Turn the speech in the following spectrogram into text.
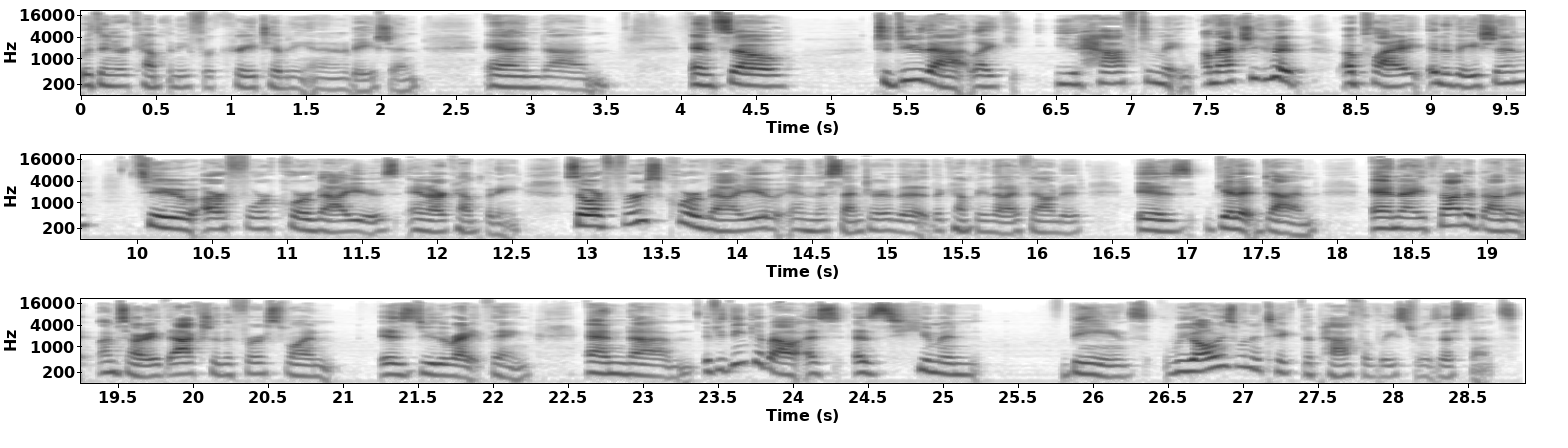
within your company for creativity and innovation, and um, and so to do that, like you have to make i'm actually going to apply innovation to our four core values in our company. So our first core value in the center the, the company that i founded is get it done. And i thought about it i'm sorry actually the first one is do the right thing. And um, if you think about as as human beings we always want to take the path of least resistance.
